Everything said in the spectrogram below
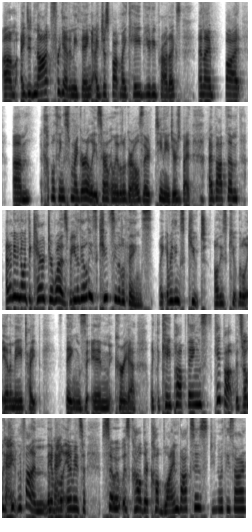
Um, I did not forget anything. I just bought my K beauty products, and I bought um, a couple of things for my girlies. They aren't really little girls; they're teenagers. But I bought them. I don't even know what the character was, but you know, they all these cutesy little things. Like everything's cute. All these cute little anime type things in Korea, like the K-pop things. K-pop, it's really Okay. cute and fun. They have little animated stuff. So it was called. They're called blind boxes. Do you know what these are?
